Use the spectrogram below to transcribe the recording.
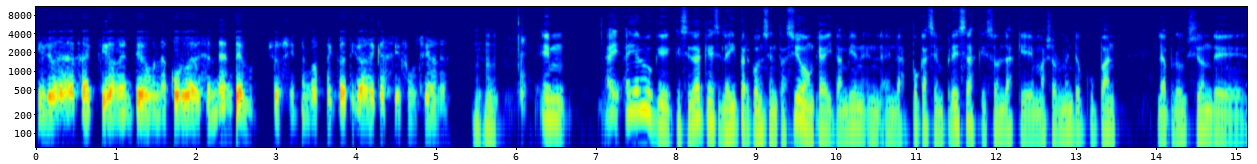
y lograr efectivamente una curva descendente, yo sí tengo expectativas de que así funcione. Em, hay, algo que, se da que es la hiperconcentración que hay también en, las pocas empresas que son las que mayormente ocupan la producción de,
